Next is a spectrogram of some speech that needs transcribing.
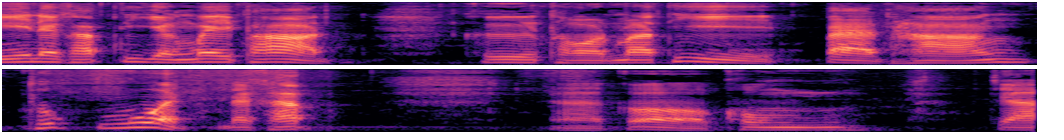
นี้นะครับที่ยังไม่พลาด คือถอดมาที่ 8 หางทุกงวดนะครับก็คงจะ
